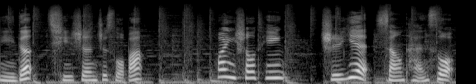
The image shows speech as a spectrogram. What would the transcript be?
你的栖身之所吧！欢迎收听职业相谈所。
